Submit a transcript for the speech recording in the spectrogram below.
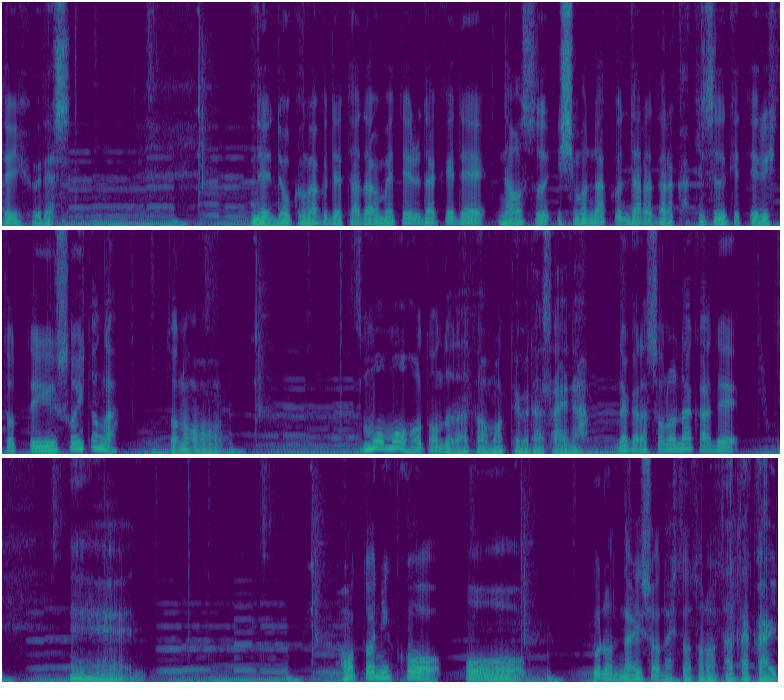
という風です。で、独学でただ埋めているだけで直す意思もなくダラダラ書き続けている人っていう、そういう人が、その、もうもうほとんどだと思ってくださいな。だからその中で、えー、本当にこう、プロになりそうな人との戦いっ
